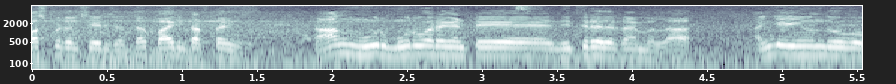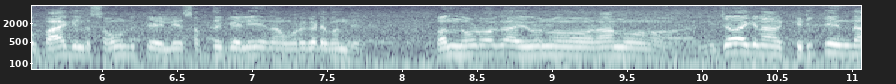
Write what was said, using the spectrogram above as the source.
ಹಾಸ್ಪಿಟಲ್ ಸೇರಿಸಿ ಅಂತ ಬಾಗಿಲು ತಟ್ತಾ ಇದ್ರು. ನಾನು ಮೂರು, ಮೂರುವರೆ ಗಂಟೆ ನಿದ್ರೆದ ಟೈಮಲ್ಲ ಹಂಗೆ ಈ ಒಂದು ಬಾಗಿಲು ಸೌಂಡ್ ಕೇಳಿ, ಶಬ್ದ ಕೇಳಿ ನಾನು ಹೊರಗಡೆ ಬಂದೆ. ಬಂದು ನೋಡುವಾಗ ಇವನು ನಾನು, ನಿಜವಾಗಿ ನಾನು ಕಿಟಕಿಯಿಂದ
